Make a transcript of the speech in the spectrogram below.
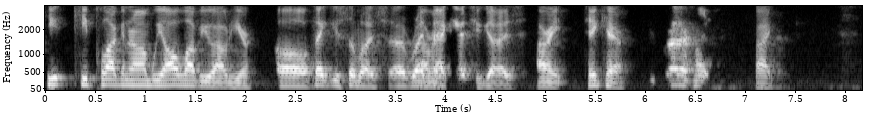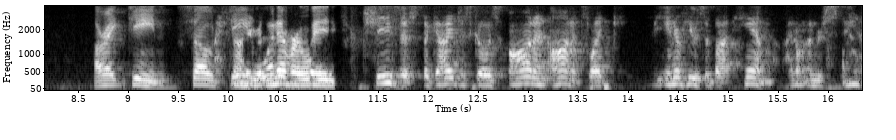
keep keep plugging on. We all love you out here. Oh, thank you so much. Uh, right All back at you guys. All right. Take care. Brother, Bye. All right, Dean. So, I thought he Dean, would what is- never leave. Jesus, the guy just goes on and on. It's like the interview is about him. I don't understand.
